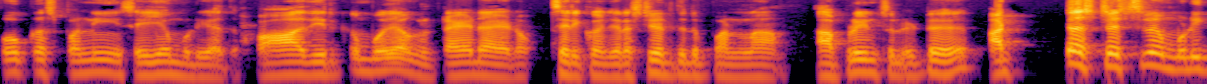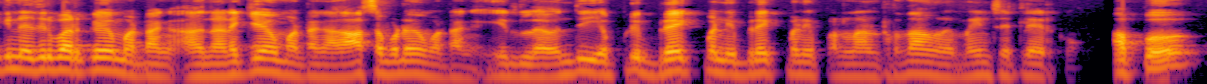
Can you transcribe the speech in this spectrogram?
ஃபோக்கஸ் பண்ணி செய்ய முடியாது. பாதி இருக்கும்போதே அவங்களுக்கு டயர்ட் ஆயிடும். சரி கொஞ்சம் ரெஸ்ட் எடுத்துட்டு பண்ணலாம் அப்படின்னு சொல்லிட்டு அட்ட ஸ்ட்ரெச்சில் முடிக்கணும்னு எதிர்பார்க்கவே மாட்டாங்க. அதை நினைக்கவே மாட்டாங்க. அதை ஆசைப்படவே மாட்டாங்க. இதில் வந்து எப்படி பிரேக் பண்ணி பிரேக் பண்ணி பண்ணலான்றது அவங்க மைண்ட் செட்லேயே இருக்கும். அப்போது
